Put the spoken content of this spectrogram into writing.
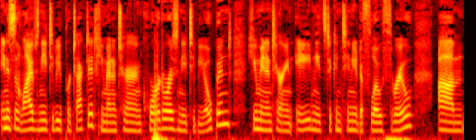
innocent lives need to be protected. Humanitarian corridors need to be opened. Humanitarian aid needs to continue to flow through. Um,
